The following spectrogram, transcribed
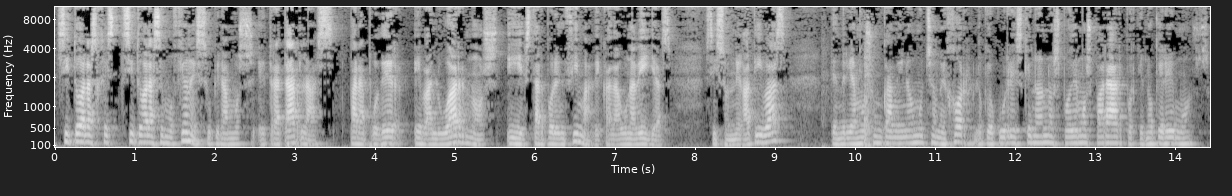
si todas las, si todas las emociones supiéramos eh, tratarlas para poder evaluarnos y estar por encima de cada una de ellas, si son negativas, tendríamos un camino mucho mejor. Lo que ocurre es que no nos podemos parar porque no queremos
